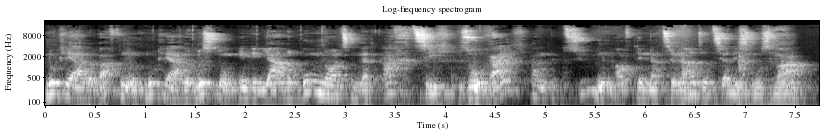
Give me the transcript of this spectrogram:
nukleare Waffen und nukleare Rüstung in den Jahren um 1980 so reich an Bezügen auf den Nationalsozialismus war,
